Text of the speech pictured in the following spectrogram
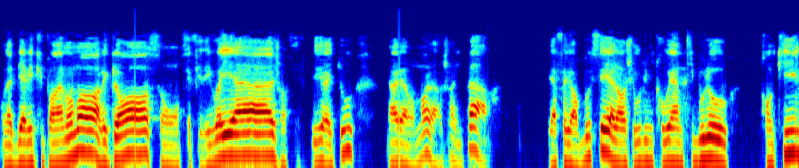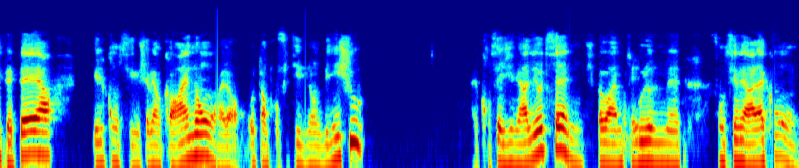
on a bien vécu pendant un moment avec Laurence, on s'est fait des voyages, on s'est fait plaisir et tout. Mais à un moment, l'argent il part. Il a fallu rebosser. Alors j'ai voulu me trouver un petit boulot tranquille, pépère. Et le conseil, j'avais encore un nom, alors autant profiter du nom de Bénichou le Conseil général des Hauts-de-Seine. Je peux avoir un petit boulot de fonctionnaire à la con.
